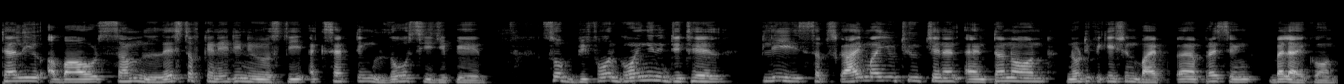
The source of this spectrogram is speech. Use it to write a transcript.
tell you about some list of Canadian university accepting low CGPA so before going in detail please subscribe my youtube channel and turn on notification by uh, pressing bell icon.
